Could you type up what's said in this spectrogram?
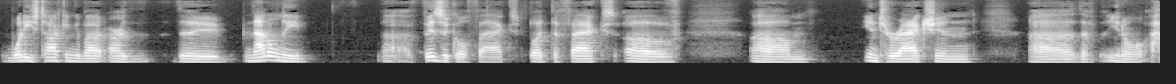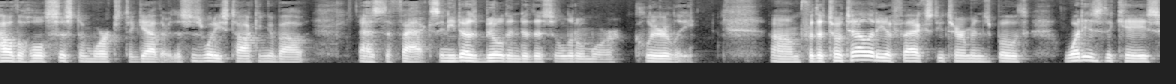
what he's talking about are the not only uh, physical facts, but the facts of um, interaction, uh, the you know how the whole system works together. This is what he's talking about as the facts, and he does build into this a little more clearly. Um, for the totality of facts determines both what is the case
